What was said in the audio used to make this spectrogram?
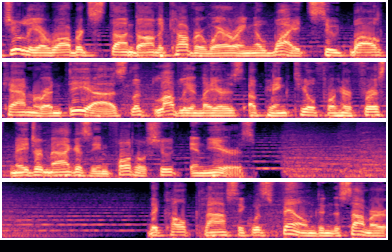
Julia Roberts stunned on the cover wearing a white suit while Cameron Diaz looked lovely in layers of pink teal for her first major magazine photo shoot in years. The cult classic was filmed in the summer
